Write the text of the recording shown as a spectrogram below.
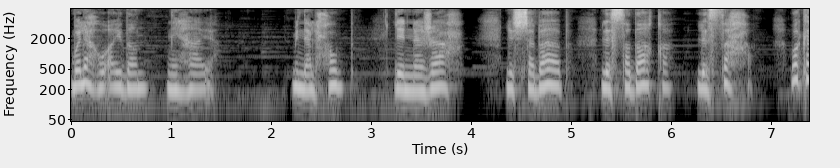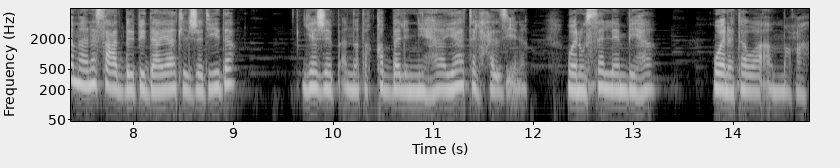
وله أيضا نهاية. من الحب للنجاح للشباب للصداقة للصحة. وكما نسعد بالبدايات الجديدة يجب أن نتقبل النهايات الحزينة ونسلم بها ونتواءم معه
